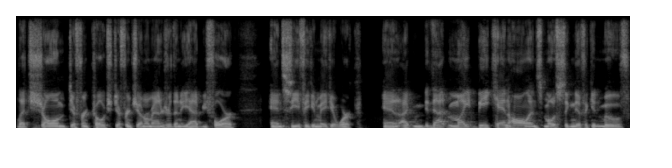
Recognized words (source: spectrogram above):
Let's show him different coach, different general manager than he had before, and see if he can make it work. And I, that might be Ken Holland's most significant move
